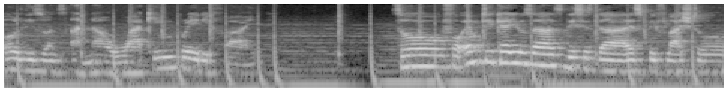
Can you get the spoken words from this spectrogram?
All these ones are now working pretty fine. So for MTK users this is the SP flash tool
